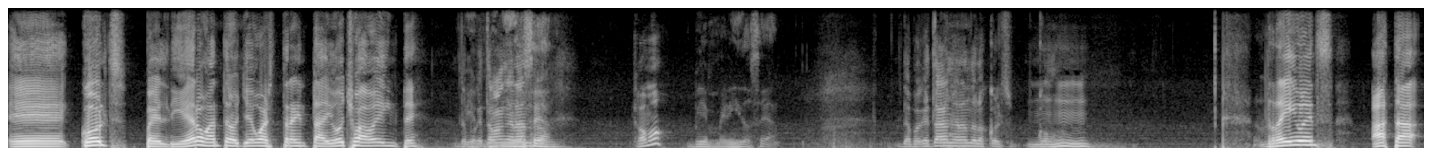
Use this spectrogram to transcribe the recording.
Eh, Colts perdieron ante los Jaguars 38 a 20. Después que estaban ganando. sean. ¿Cómo? Bienvenidos sean. Después que estaban ganando los Colts. ¿Cómo? Ujú. Ravens, hasta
